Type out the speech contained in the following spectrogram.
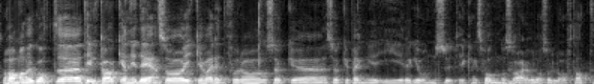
Så har man et godt tiltak, en idé, så ikke vær redd for å søke, søke penger i regionens utviklingsfond. Og så er det vel også lovt at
